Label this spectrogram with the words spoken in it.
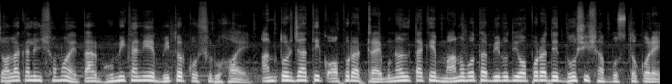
চলাকালীন সময়ে তার ভূমিকা নিয়ে বিতর্ক শুরু হয়। আন্তর্জাতিক অপরাধ ট্রাইব্যুনাল তাকে মানবতা বিরোধী অপরাধে দোষী সাব্যস্ত করে।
